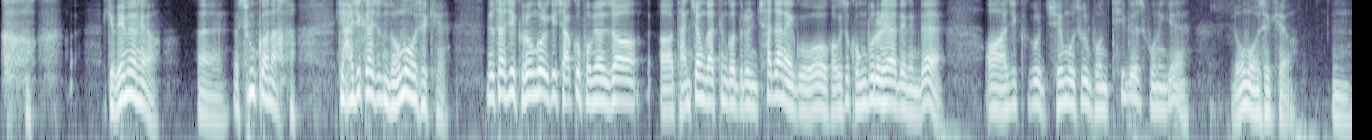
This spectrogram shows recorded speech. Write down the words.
이렇게 외면해요. 에, 숨거나. 이게 아직까지도 너무 어색해. 근데 사실 그런 걸 이렇게 자꾸 보면서, 어, 단점 같은 것들은 찾아내고, 거기서 공부를 해야 되는데, 어, 아직 그거 제 모습을 본, TV에서 보는 게 너무 어색해요. 음.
